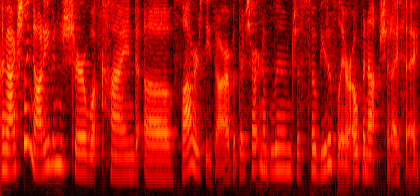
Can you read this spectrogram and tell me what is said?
I'm actually not even sure what kind of flowers these are, but they're starting to bloom just so beautifully, or open up, should I say.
